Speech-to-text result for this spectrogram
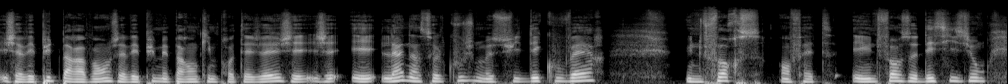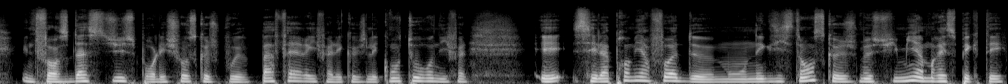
J'avais plus de paravent, j'avais plus mes parents qui me protégeaient, j'ai, j'ai- et là, d'un seul coup, je me suis découvert une force en fait, et une force de décision, une force d'astuce pour les choses que je pouvais pas faire. Il fallait que je les contourne. Et c'est la première fois de mon existence que je me suis mis à me respecter.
